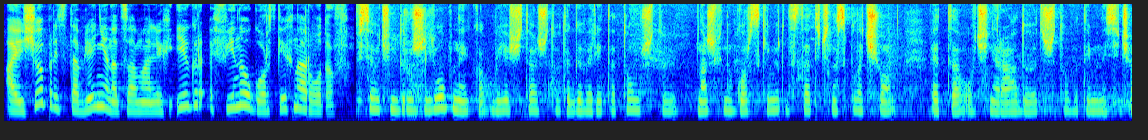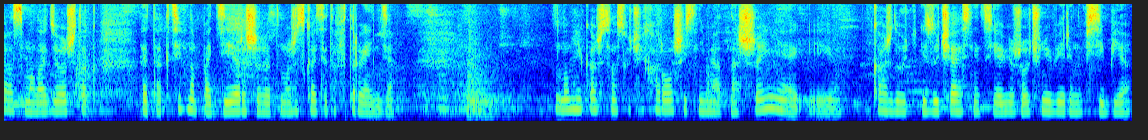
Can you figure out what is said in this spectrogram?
А еще представление национальных игр финно-угорских народов. Все очень дружелюбные, как бы я считаю, что это говорит о том, что наш финно-угорский мир достаточно сплочен. Это очень радует, что вот именно сейчас молодежь так это активно поддерживает, можно сказать, это в тренде. Но мне кажется, у нас очень хорошие с ними отношения, и каждую из участниц я вижу очень уверенно в себе.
